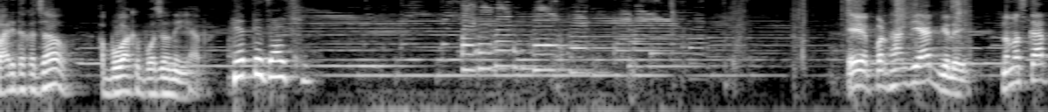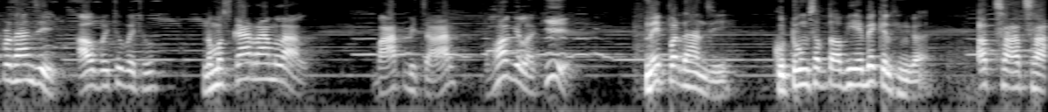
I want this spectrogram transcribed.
बारी दक जाओ आ बौआ के बजो नहीं आब। हेते जाइ छी। ए प्रधान जी आबि गेलै। नमस्कार प्रधान जी आओ बैठू बैठू। नमस्कार रामलाल। बात विचार भ गेल की? नहीं प्रधान जी कुटुम सब तो अभी एबे केलखिन ग। अच्छा अच्छा।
